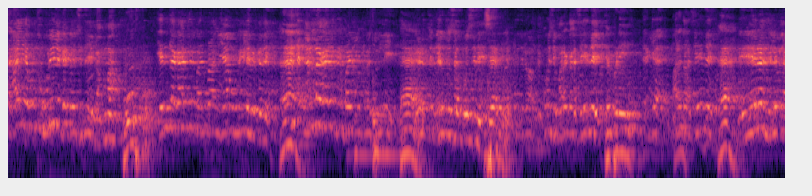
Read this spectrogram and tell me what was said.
தாலியை வந்து உரியில கட்டி வச்சது எங்க அம்மா. எந்த காரியத்துக்கு பயன்படாம ஏன் உரியில இருக்குது? நல்ல காரியத்துக்கு பயன்படுத்துன்னு சொல்லி. எடுத்து நெல் பூசா பூசினேன். சரி. பூசி மரக்கலை செய்து எப்படி மரக்கலை செய்து. நேரா நிலவுல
